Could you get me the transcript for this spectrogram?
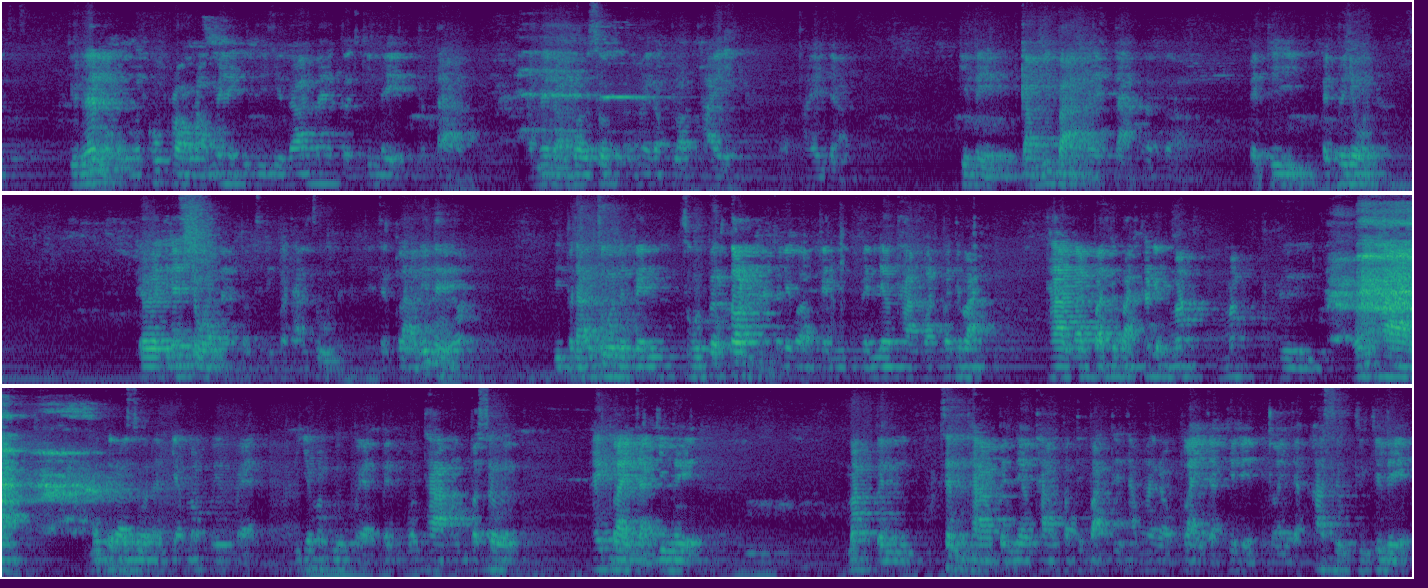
อยู่นั่นแหละมันคุ้มครองเราไม่ให้ยินดียินร้ายไม่ให้เกิดกิเลสต่างๆทำให้เราบริสุทธิ์ทำให้เราปลอดภัยปลอดภัยจากกิเลสกรรมวิบากอะไรต่างๆแล้วก็ เป็นที่เป็นประโยชน์ดี๋ยวเราจะได้สวดนะตอนสติปัฏฐานสูตรจะกล่าวนิดหนึ่งเนาะสติปัฏฐานสูตรเนี่ยเป็นสูตรเบื้องต้นนะก็เรียกว่าเป็นเป็นแนวทางวัดปฏิบัติ ทางการปฏิบัติเขาเรียกมรรคมรรคคือหนทางนั่นคือเราสวดอริยมรรคมีองแปดอริยมรรคมีองแปดเป็นหนทางอันประเสริฐให้ไกลจากกิเลสมรรคเป็น เส้นทางเป็นแนวทางปฏิบัติที่ทำให้เราไกลจากกิเลสไกลจากข้าศึกคือกิเลส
